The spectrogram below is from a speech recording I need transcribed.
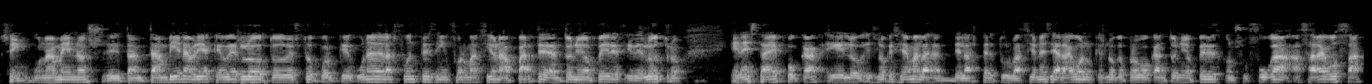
Sí, una menos. Eh, también habría que verlo todo esto porque una de las fuentes de información, aparte de Antonio Pérez y del otro, en esta época eh, es lo que se llama de las perturbaciones de Aragón, que es lo que provoca Antonio Pérez con su fuga a Zaragoza,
